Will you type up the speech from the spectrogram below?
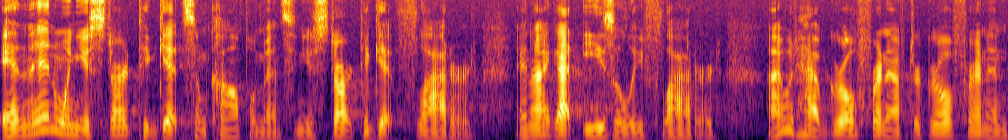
And then when you start to get some compliments and you start to get flattered, and I got easily flattered, I would have girlfriend after girlfriend, and,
